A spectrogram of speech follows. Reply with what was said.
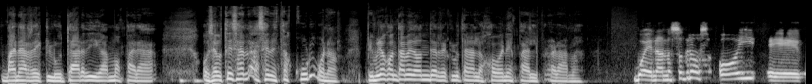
van a reclutar, digamos, para... O sea, ustedes hacen estos cursos... Bueno, primero contame dónde reclutan a los jóvenes para el programa. Bueno, nosotros hoy, eh,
